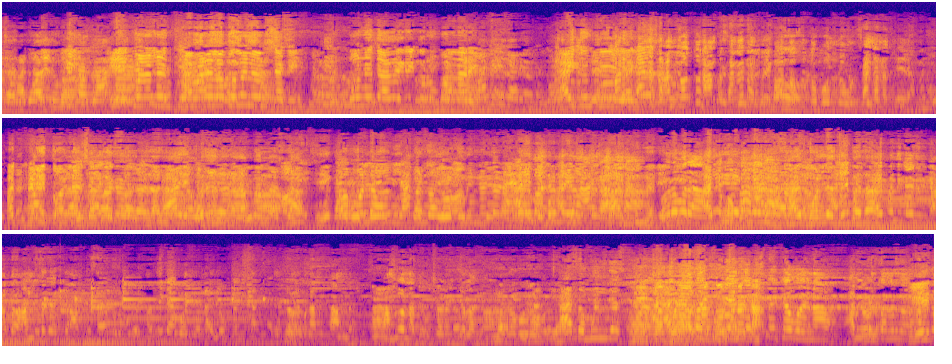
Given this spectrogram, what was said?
एक वेळेला दहा वेळेला बोला ना आमच्याशी कोण दादागिरी करून बोलणार आहे काय तुमची आम्ही होतो ना सांगा ना तो बोललो सांगा ना ते. पण खरी बरोबर आहे. ते काय बोलले नाही. लोकांनी सांगितलं पण आम्ही. थांबलो ना ते केलं का? एक.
